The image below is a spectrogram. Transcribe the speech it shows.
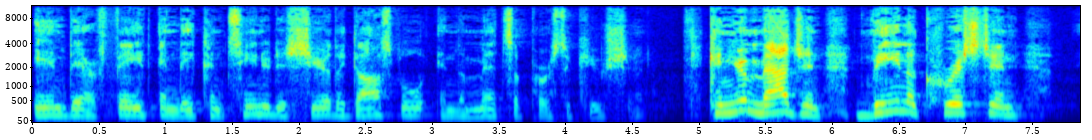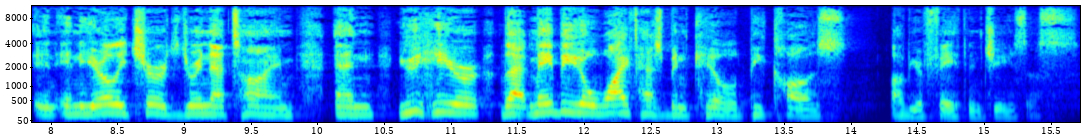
in their faith and they continue to share the gospel in the midst of persecution. Can you imagine being a Christian in, in the early church during that time and you hear that maybe your wife has been killed because of your faith in Jesus?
